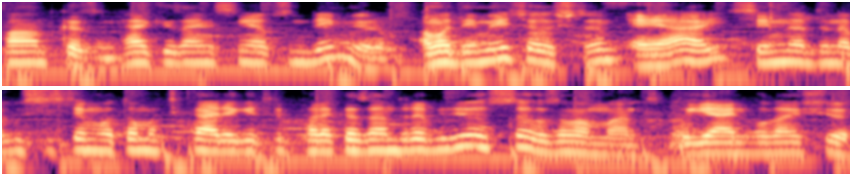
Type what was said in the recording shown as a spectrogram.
pound kazanıyor. Herkes aynısını yapsın demiyorum. Ama demeye çalıştığım AI senin adına bu sistemi otomatik hale getirip para kazandırabiliyorsa o zaman mantıklı. Yani olay şu.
